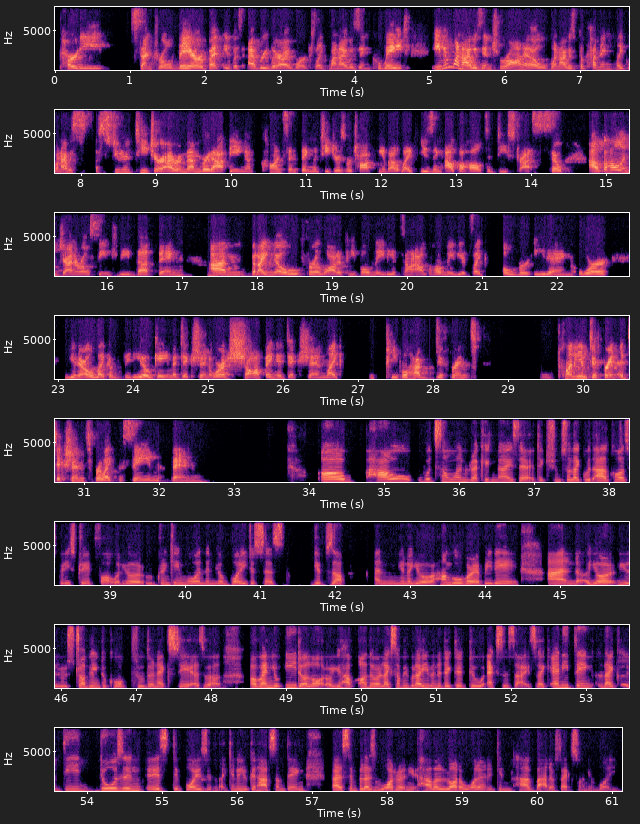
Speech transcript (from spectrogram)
party central there, but it was everywhere I worked. Like when I was in Kuwait, even when I was in Toronto, when I was becoming like when I was a student teacher, I remember that being a constant thing the teachers were talking about, like using alcohol to de stress. So, alcohol in general seemed to be the thing. Yeah. Um, but I know for a lot of people, maybe it's not alcohol, maybe it's like overeating or, you know, like a video game addiction or a shopping addiction. Like people have different plenty of different addictions for like the same thing. Uh how would someone recognize their addiction? So like with alcohol it's pretty straightforward. You're drinking more than your body just says gives up and you know you're hungover every day and you're you're struggling to cope through the next day as well uh, when you eat a lot or you have other like some people are even addicted to exercise like anything like the dose in is the poison like you know you can have something as simple as water and you have a lot of water and it can have bad effects on your body.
